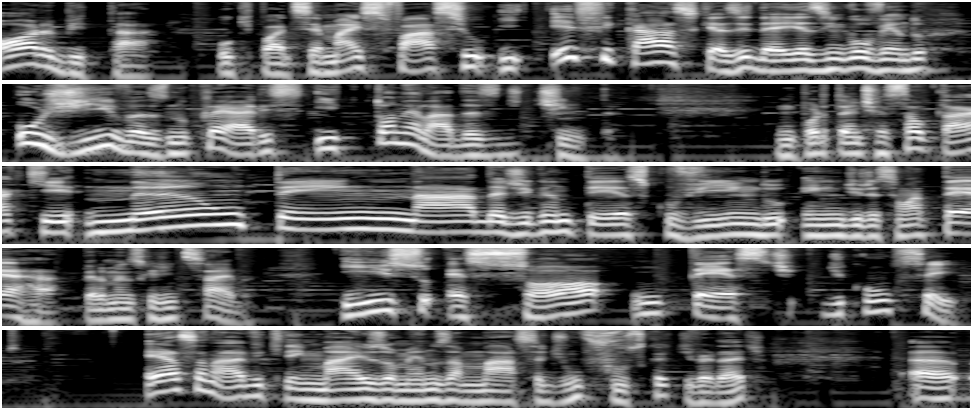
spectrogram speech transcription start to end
órbita o que pode ser mais fácil e eficaz que as ideias envolvendo ogivas nucleares e toneladas de tinta. Importante ressaltar que não tem nada gigantesco vindo em direção à Terra, pelo menos que a gente saiba. Isso é só um teste de conceito. Essa nave, que tem mais ou menos a massa de um Fusca, de verdade, Uh,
